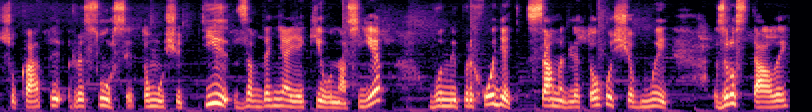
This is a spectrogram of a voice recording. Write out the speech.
шукати ресурси, тому що ті завдання, які у нас є, вони приходять саме для того, щоб ми зростали,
